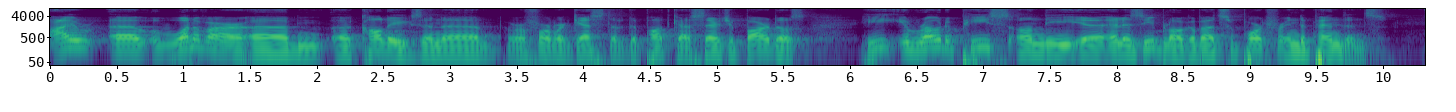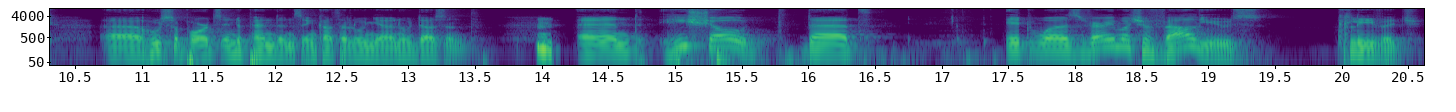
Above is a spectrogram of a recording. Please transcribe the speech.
I uh, one of our um, uh, colleagues and uh, or a former guest of the podcast, Sergi Pardos, he wrote a piece on the uh, LSE blog about support for independence. Uh, who supports independence in Catalonia and who doesn't? Mm. And he showed that it was very much a values cleavage.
